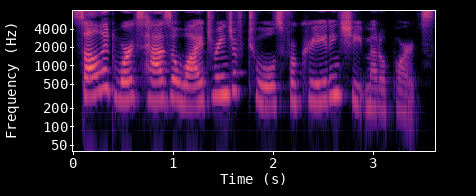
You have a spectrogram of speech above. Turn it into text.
SolidWorks has a wide range of tools for creating sheet metal parts,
